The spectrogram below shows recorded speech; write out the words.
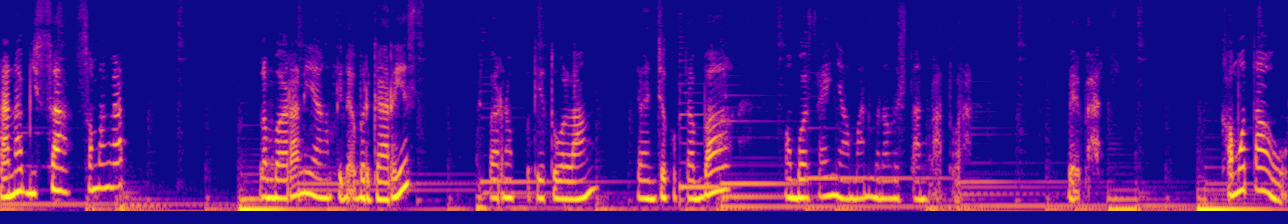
Rana bisa, semangat. Lembaran yang tidak bergaris, warna putih tulang, dan cukup tebal membuat saya nyaman menulis tanpa aturan. Bebas. Kamu tahu,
